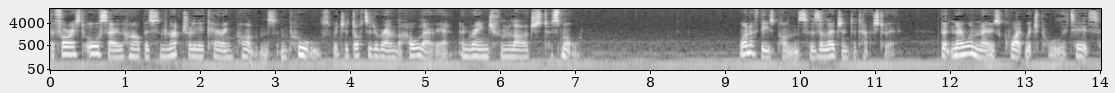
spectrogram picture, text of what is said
the forest also harbours some naturally occurring ponds and pools which are dotted around the whole area and range from large to small. One of these ponds has a legend attached to it, but no one knows quite which pool it is.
